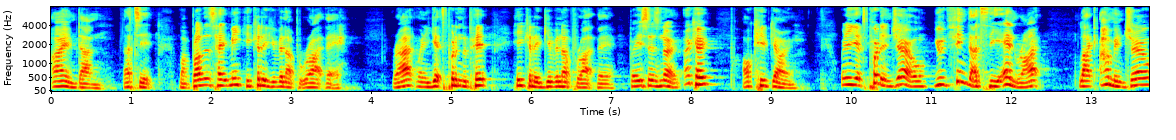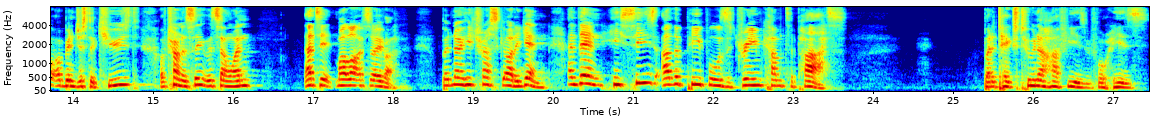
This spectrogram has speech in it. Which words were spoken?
I am done. That's it. My brothers hate me. He could have given up right there. Right? When he gets put in the pit, he could have given up right there. But he says, No, okay, I'll keep going. When he gets put in jail, you'd think that's the end, right? Like, I'm in jail. I've been just accused of trying to sleep with someone. That's it. My life's over. But no, he trusts God again. And then he sees other people's dream come to pass. But it takes two and a half years before his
